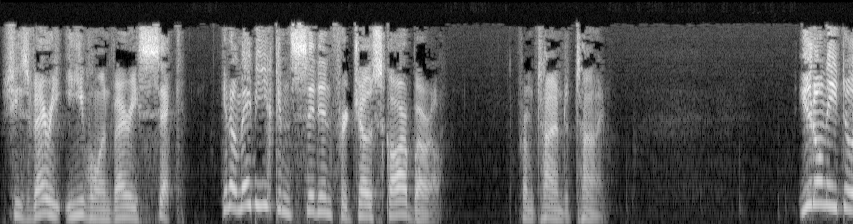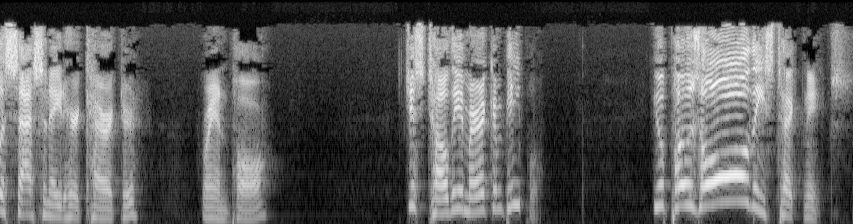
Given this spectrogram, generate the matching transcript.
she's very evil and very sick. You know, maybe you can sit in for Joe Scarborough from time to time. You don't need to assassinate her character, Rand Paul. Just tell the American people. You oppose all these techniques.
